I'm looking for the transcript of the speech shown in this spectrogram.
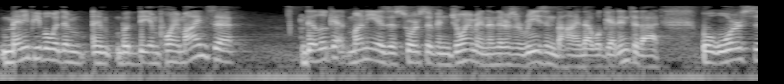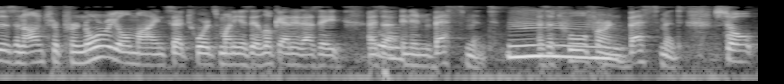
many people with, with the employee mindset they look at money as a source of enjoyment, and there's a reason behind that. We'll get into that. What worse is an entrepreneurial mindset towards money is they look at it as a as a, an investment, mm. as a tool for mm. investment. So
